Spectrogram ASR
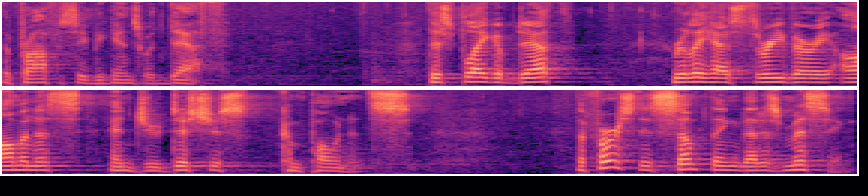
The prophecy begins with death. This plague of death really has three very ominous and judicious components. The first is something that is missing.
